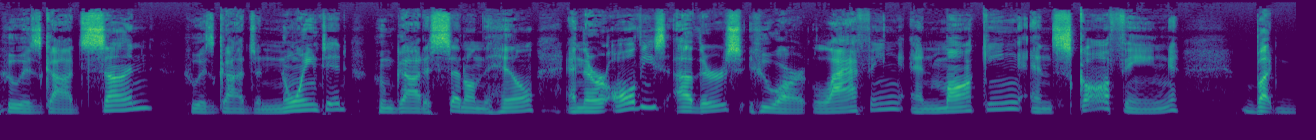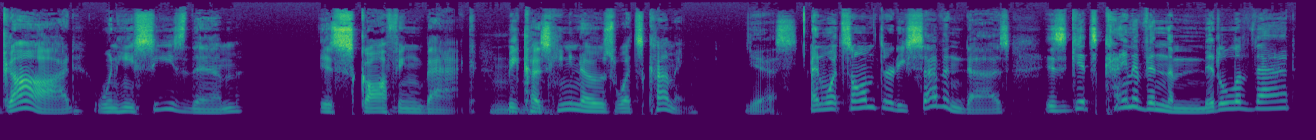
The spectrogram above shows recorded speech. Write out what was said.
who is God's son, who is God's anointed, whom God has set on the hill, and there are all these others who are laughing and mocking and scoffing, but God, when He sees them, is scoffing back because He knows what's coming. Yes. And what Psalm 37 does is it gets kind of in the middle of that.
